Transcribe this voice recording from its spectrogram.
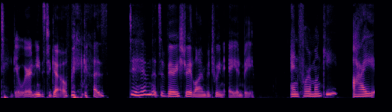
take it where it needs to go? Because to him, that's a very straight line between A and B. And for a monkey, I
